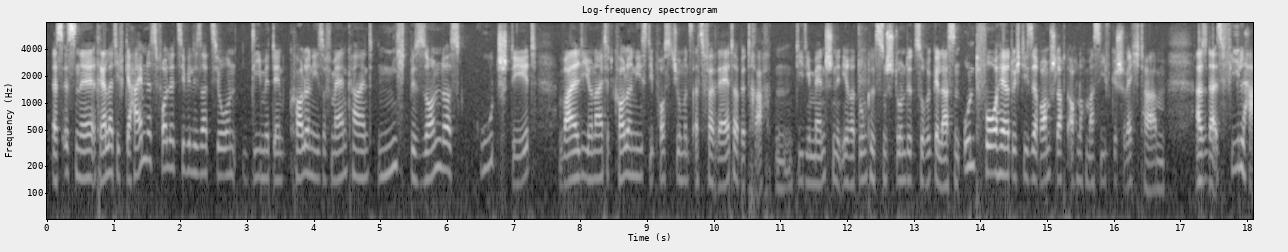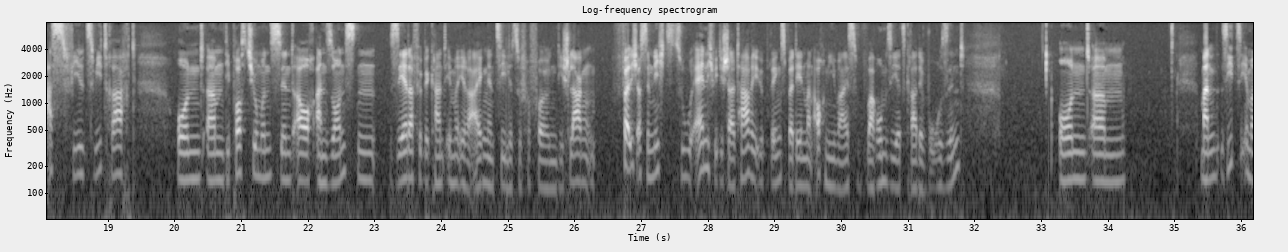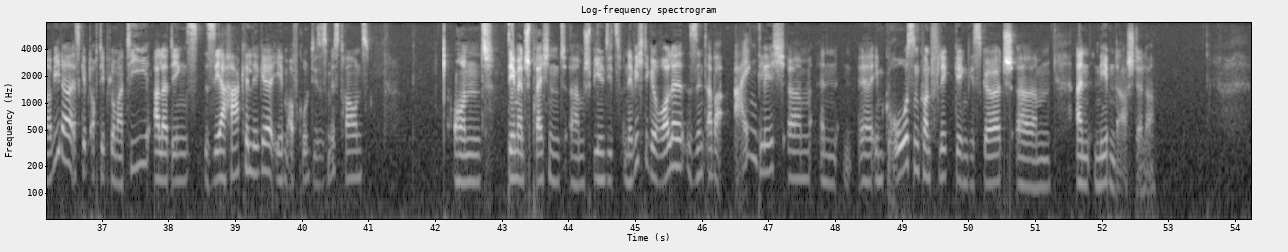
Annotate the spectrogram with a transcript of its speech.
Es ist eine relativ geheimnisvolle Zivilisation, die mit den Colonies of Mankind nicht besonders gut steht, weil die United Colonies die Posthumans als Verräter betrachten, die die Menschen in ihrer dunkelsten Stunde zurückgelassen und vorher durch diese Raumschlacht auch noch massiv geschwächt haben. Also da ist viel Hass, viel Zwietracht und ähm, die Posthumans sind auch ansonsten sehr dafür bekannt, immer ihre eigenen Ziele zu verfolgen. Die schlagen völlig aus dem Nichts zu, ähnlich wie die Staltari übrigens, bei denen man auch nie weiß, warum sie jetzt gerade wo sind. Und ähm, man sieht sie immer wieder, es gibt auch Diplomatie, allerdings sehr hakelige, eben aufgrund dieses Misstrauens. Und dementsprechend ähm, spielen die eine wichtige Rolle, sind aber eigentlich ähm, in, äh, im großen Konflikt gegen die Scourge ähm, ein Nebendarsteller.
